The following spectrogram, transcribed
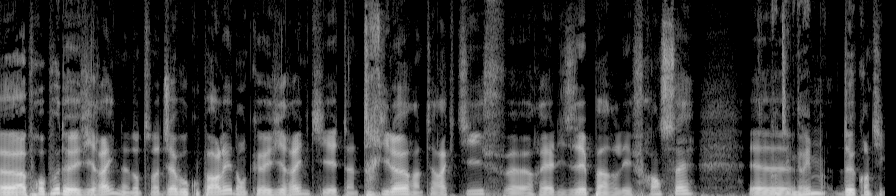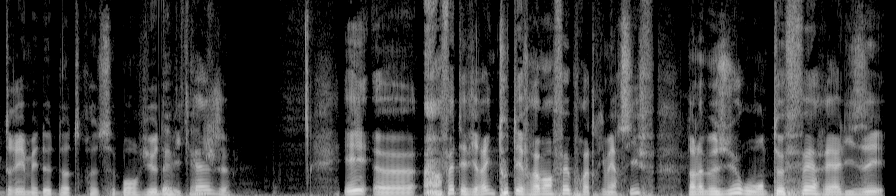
euh, à propos de Heavy Rain, dont on a déjà beaucoup parlé. Donc, euh, Heavy Rain, qui est un thriller interactif euh, réalisé par les Français euh, Quantic Dream. de Quantic Dream et de notre ce bon vieux David, David Cage. Et euh, en fait, Heavy Rain, tout est vraiment fait pour être immersif, dans la mesure où on te fait réaliser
